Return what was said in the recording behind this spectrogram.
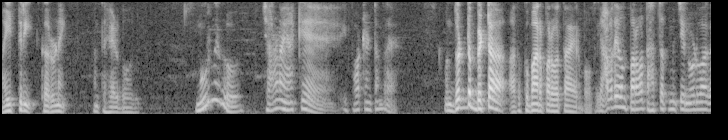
ಮೈತ್ರಿ, ಕರುಣೆ ಅಂತ ಹೇಳ್ಬೋದು ಮೂರನೇದು ಚರಣ ಯಾಕೆ ಇಂಪಾರ್ಟೆಂಟ್ ಅಂದರೆ ಒಂದು ದೊಡ್ಡ ಬೆಟ್ಟ ಅದು ಕುಮಾರ ಪರ್ವತ ಇರ್ಬೋದು. ಯಾವುದೇ ಒಂದು ಪರ್ವತ ಹತ್ತಕ್ಕೆ ಮುಂಚೆ ನೋಡುವಾಗ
